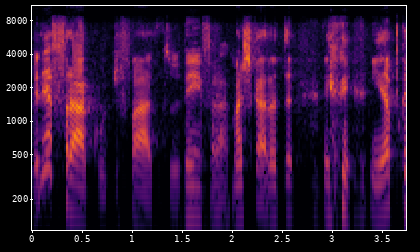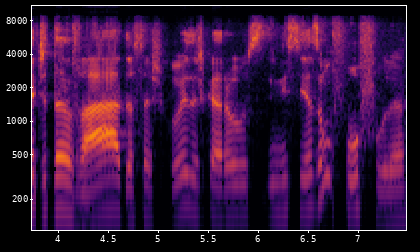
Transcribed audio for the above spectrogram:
ele é fraco, de fato. Bem fraco. Mas, cara, em época de danvado, essas coisas, cara, o Inicias é um fofo, né?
